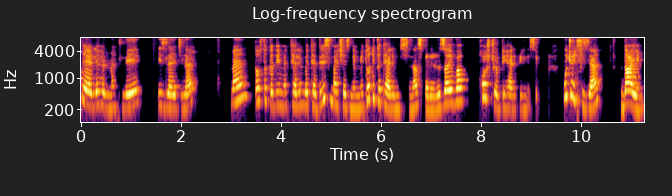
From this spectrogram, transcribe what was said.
dəyərli hörmətli izləyicilər. Mən Dost Akademiya Təlim və Tədris Mərkəzinin metodika təlimçisi Nazbəri Rızayeva xoş gördük hər birinizi. Bu gün sizə daim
